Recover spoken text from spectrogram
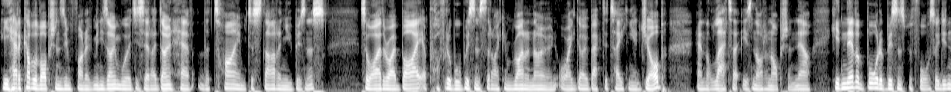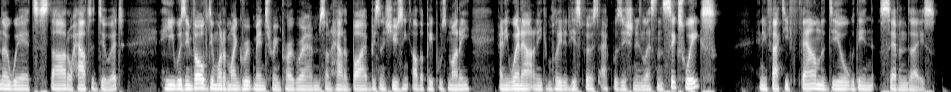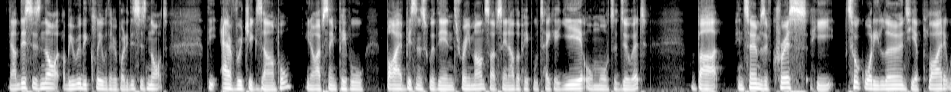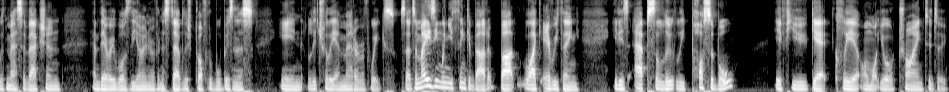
He had a couple of options in front of him. In his own words, he said, I don't have the time to start a new business. So either I buy a profitable business that I can run and own, or I go back to taking a job, and the latter is not an option. Now, he'd never bought a business before, so he didn't know where to start or how to do it. He was involved in one of my group mentoring programs on how to buy a business using other people's money. And he went out and he completed his first acquisition in less than six weeks. And in fact, he found the deal within seven days. Now, this is not, I'll be really clear with everybody, this is not the average example. You know, I've seen people buy a business within three months. I've seen other people take a year or more to do it. But in terms of Chris, he took what he learned, he applied it with massive action, and there he was, the owner of an established, profitable business in literally a matter of weeks. So it's amazing when you think about it, but like everything, it is absolutely possible if you get clear on what you're trying to do.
